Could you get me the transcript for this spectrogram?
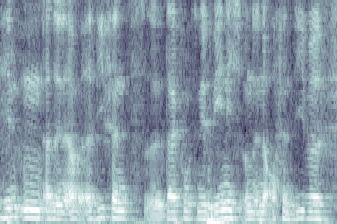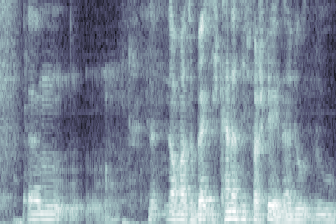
hinten, also in der Defense, äh, da funktioniert wenig und in der Offensive, ähm, Nochmal zu Beck, ich kann das nicht verstehen. Ne? Du, du,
